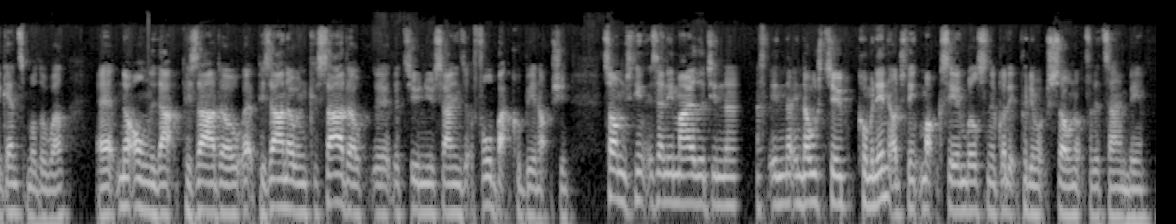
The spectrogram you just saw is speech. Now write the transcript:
against Motherwell. Uh, not only that, Pizzardo, uh, Pisano and Casado, the, the two new signings at fullback, could be an option. Tom, do you think there's any mileage in, the, in, in those two coming in, or do you think Moxey and Wilson have got it pretty much sewn up for the time being?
